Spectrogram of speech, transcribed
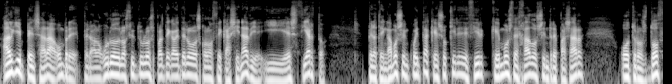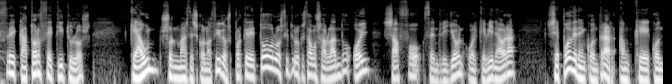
Alguien pensará, hombre, pero alguno de los títulos prácticamente no los conoce casi nadie, y es cierto. Pero tengamos en cuenta que eso quiere decir que hemos dejado sin repasar otros 12, 14 títulos que aún son más desconocidos, porque de todos los títulos que estamos hablando hoy, Safo, Cendrillón o el que viene ahora, se pueden encontrar, aunque con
